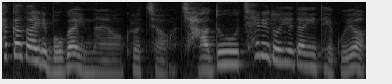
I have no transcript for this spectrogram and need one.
핵과 과일이 뭐가 있나요? 그렇죠. 자두, 체리도 해당이 되고요.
